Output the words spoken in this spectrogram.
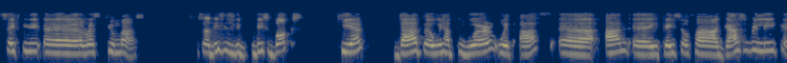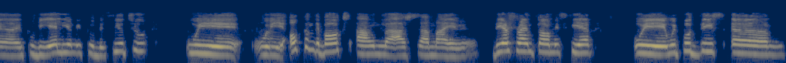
safety uh, rescue mask. So this is the, this box here that uh, we have to wear with us. and in case of a gas leak, it could be helium, it could be CO2, we we open the box and as uh, my dear friend Tom is here, we we put this um,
